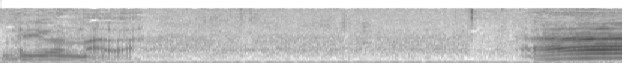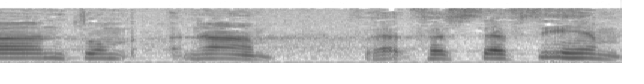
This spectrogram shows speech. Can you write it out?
مليون مرة. أنتم نعم فاستفتهم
